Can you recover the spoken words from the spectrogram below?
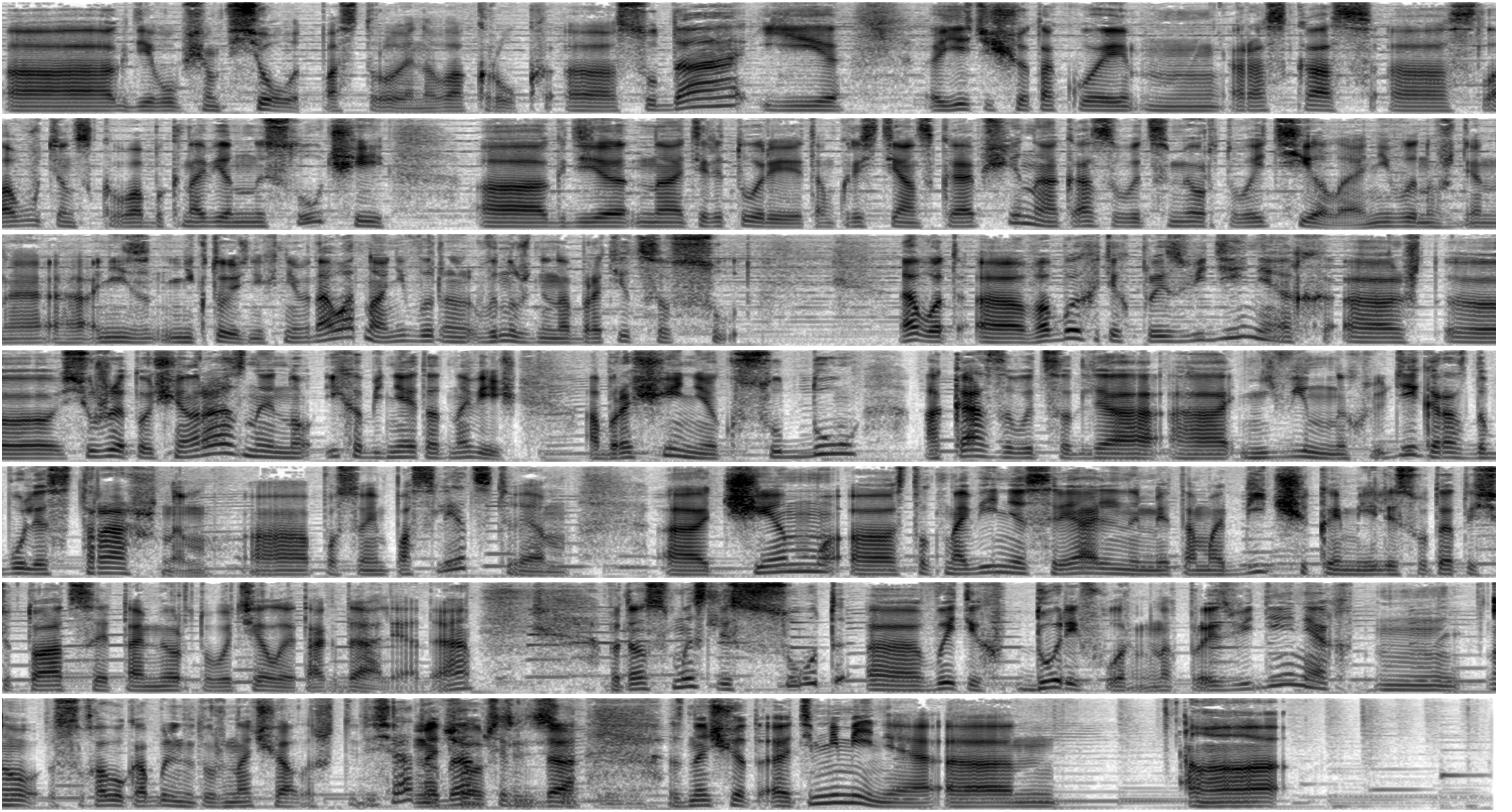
где, в общем, все вот построено вокруг суда. И есть еще такой рассказ Славутинского «Обыкновенный случай», а, где на территории там крестьянской общины оказывается мертвое тело. Они вынуждены, а, они, никто из них не виноват, но они вынуждены обратиться в суд. Да, вот э, в обоих этих произведениях э, сюжет очень разный, но их объединяет одна вещь. Обращение к суду оказывается для невинных людей гораздо более страшным по своим последствиям, чем э, столкновение с реальными там обидчиками или с вот этой ситуацией там мертвого тела и так далее, да. В этом смысле суд э, в этих дореформенных произведениях, ну, Сухово-Кобыльный это уже начало 60-х, начало да, 60 да, значит, тем не менее, эм,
